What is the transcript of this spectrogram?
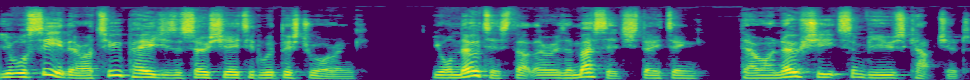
You will see there are two pages associated with this drawing. You will notice that there is a message stating, there are no sheets and views captured.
